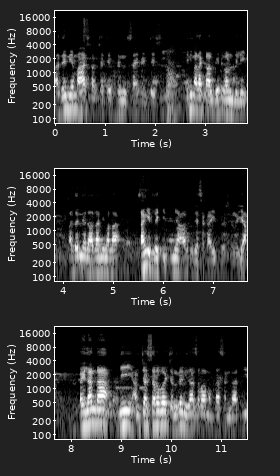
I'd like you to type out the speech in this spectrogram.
आदरणीय महाराष्ट्राचे फडणवीस साहेब यांच्याशी त्यांनी मला काल भेट घालून दिली. आदरणीय दादांनी मला सांगितले की तुम्ही आज उद्या सकाळी प्रवेशाला या. पहिल्यांदा मी आमच्या सर्व चंद्रगड विधानसभा मतदारसंघातील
